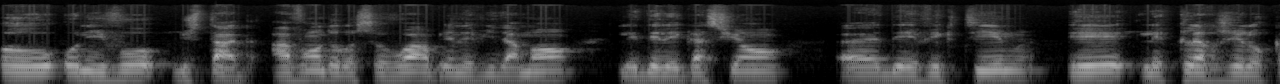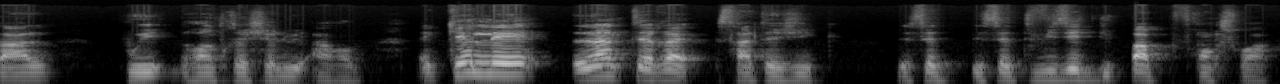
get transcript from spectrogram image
au, au niveau du stade, avant de recevoir bien évidemment les délégations euh, des victimes et les clergés locaux, puis rentrer chez lui à Rome. Et quel est l'intérêt stratégique de cette, visite du pape François?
